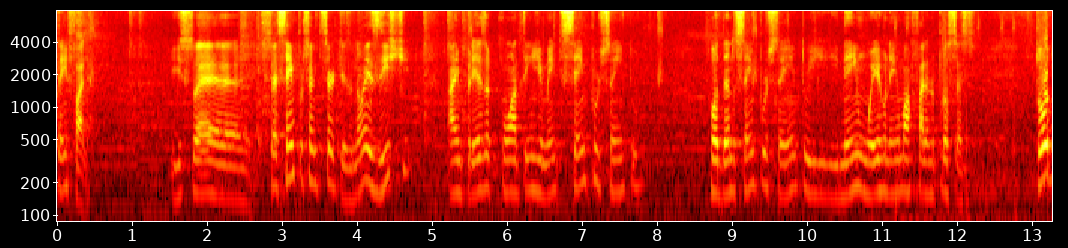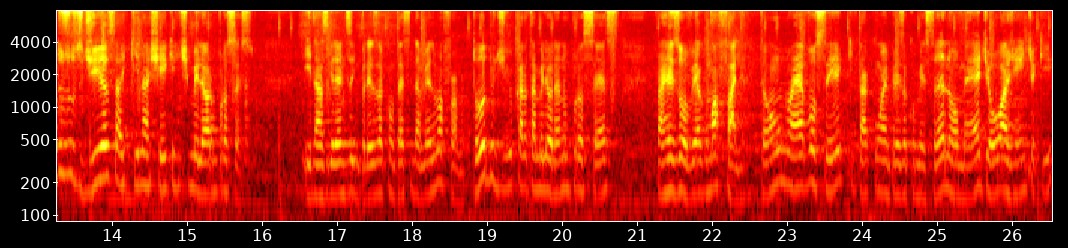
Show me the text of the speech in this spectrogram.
tem falha. Isso é, isso é 100% de certeza. Não existe a empresa com atendimento 100%, rodando 100% e nenhum erro, nenhuma falha no processo. Todos os dias aqui na Shake a gente melhora um processo. E nas grandes empresas acontece da mesma forma. Todo dia o cara está melhorando um processo para resolver alguma falha. Então não é você que está com a empresa começando, ou média, ou a gente aqui,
